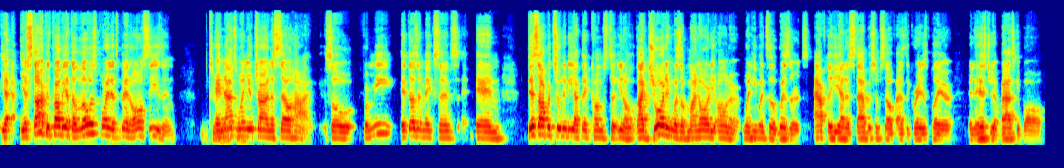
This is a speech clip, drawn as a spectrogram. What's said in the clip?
yeah your stock is probably at the lowest point it's been all season, Two and that's when you're trying to sell high. So for me, it doesn't make sense. And this opportunity, I think, comes to you know, like Jordan was a minority owner when he went to the Wizards after he had established himself as the greatest player in the history of basketball.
